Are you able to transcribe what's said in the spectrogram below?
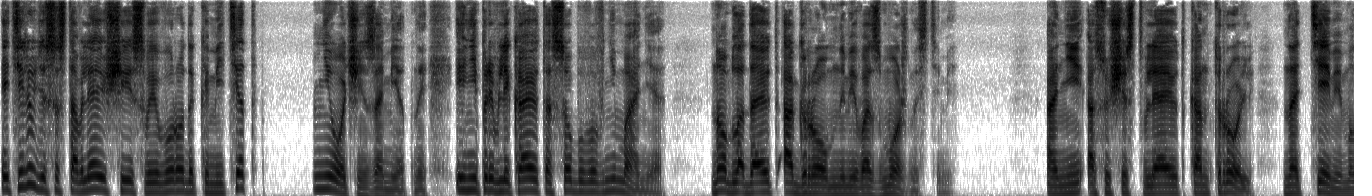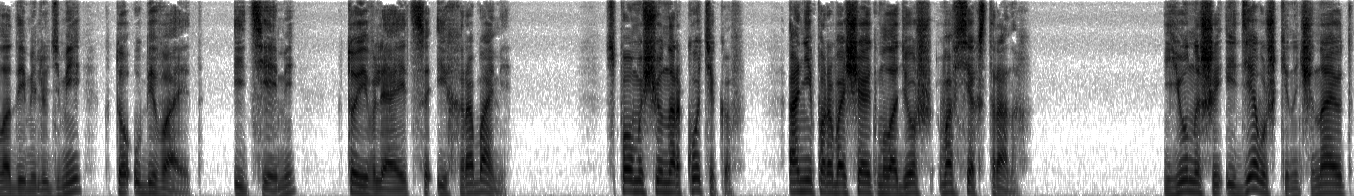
Эти люди, составляющие своего рода комитет, не очень заметны и не привлекают особого внимания, но обладают огромными возможностями. Они осуществляют контроль над теми молодыми людьми, кто убивает, и теми, кто является их рабами. С помощью наркотиков они порабощают молодежь во всех странах. Юноши и девушки начинают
